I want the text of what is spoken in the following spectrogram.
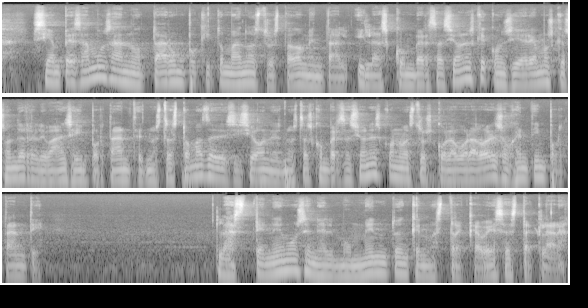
si empezamos a notar un poquito más nuestro estado mental y las conversaciones que consideremos que son de relevancia importantes, nuestras tomas de decisiones, nuestras conversaciones con nuestros colaboradores o gente importante, las tenemos en el momento en que nuestra cabeza está clara.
